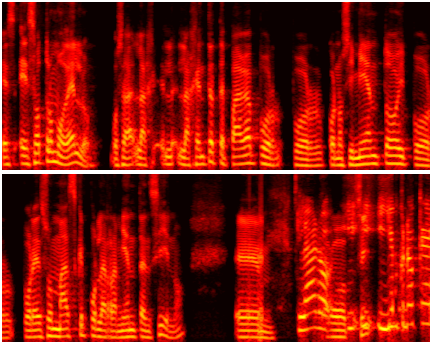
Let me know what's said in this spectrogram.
es, es, otro modelo. O sea, la, la gente te paga por, por conocimiento y por, por, eso más que por la herramienta en sí, ¿no? Em, claro, y, y, yo creo que,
